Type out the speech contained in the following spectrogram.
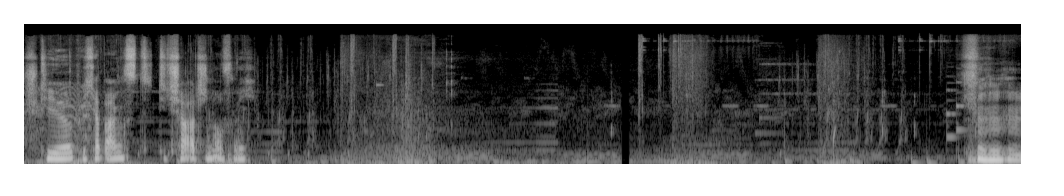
Stirb, ich hab Angst. Die chargen auf mich.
